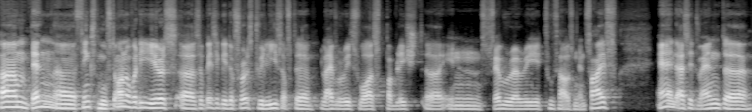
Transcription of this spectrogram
Um, then uh, things moved on over the years. Uh, so basically, the first release of the libraries was published in February 2005. And as it went, a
